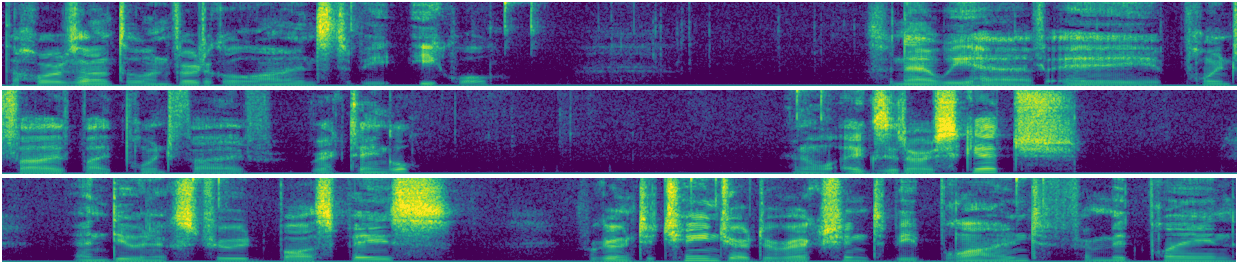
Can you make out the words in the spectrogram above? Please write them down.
the horizontal and vertical lines to be equal. So now we have a 0.5 by 0.5 rectangle and we'll exit our sketch and do an extrude boss base we're going to change our direction to be blind from midplane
